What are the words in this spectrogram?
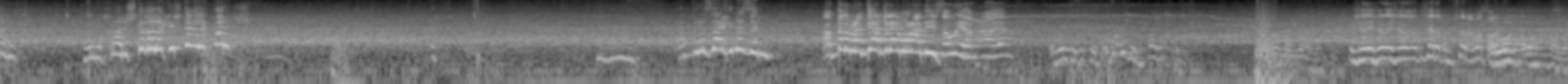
خالد يلا خالد اشتغلك اشتغلك مرش عبد الرزاق نزل الضرب رقاط ليه مراد يسويها معايا إيش إيش إيش إيش بسرعة بطل اروان اروان هذا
